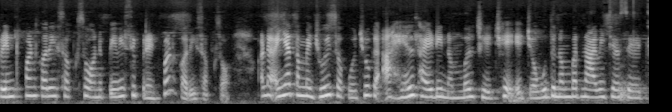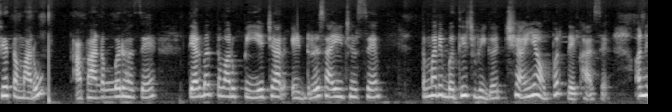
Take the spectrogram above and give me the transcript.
પ્રિન્ટ પણ કરી શકશો અને પીવીસી પ્રિન્ટ પણ કરી શકશો. અને અહીંયા તમે જોઈ શકો છો કે આ હેલ્થ આઈડી નંબર જે છે એ ચૌદ નંબરના આવી જશે, જે તમારું આભા નંબર હશે. ત્યારબાદ તમારું પીએચઆર એડ્રેસ આવી જશે. તમારી બધી જ વિગત છે અહીંયા ઉપર દેખાશે. અને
